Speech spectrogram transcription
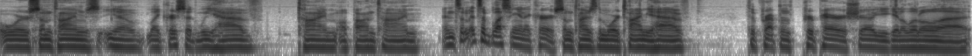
Or sometimes, you know, like Chris said, we have time upon time. And some, it's a blessing and a curse. Sometimes the more time you have to prep and prepare a show, you get a little uh,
